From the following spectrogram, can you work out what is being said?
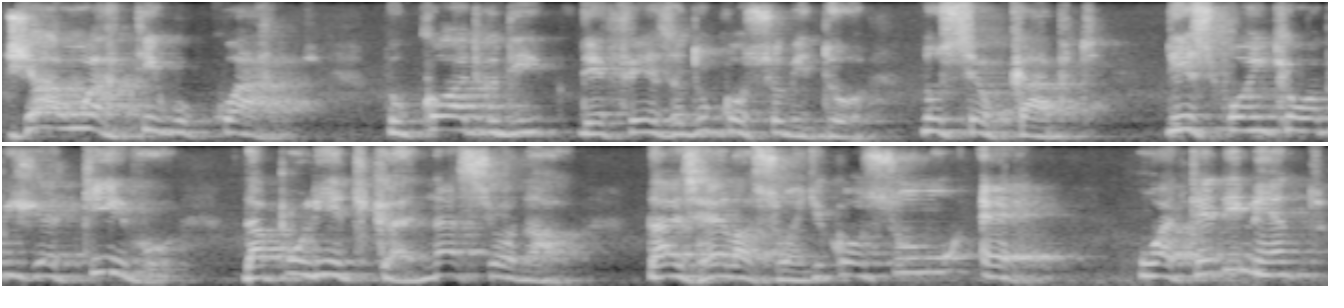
Já o artigo 4 do Código de Defesa do Consumidor, no seu caput, dispõe que o objetivo da política nacional das relações de consumo é o atendimento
